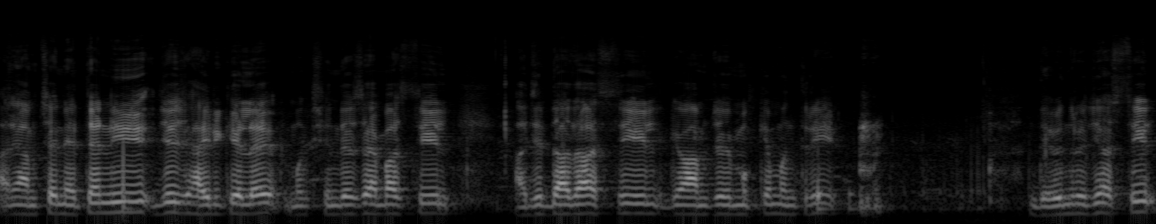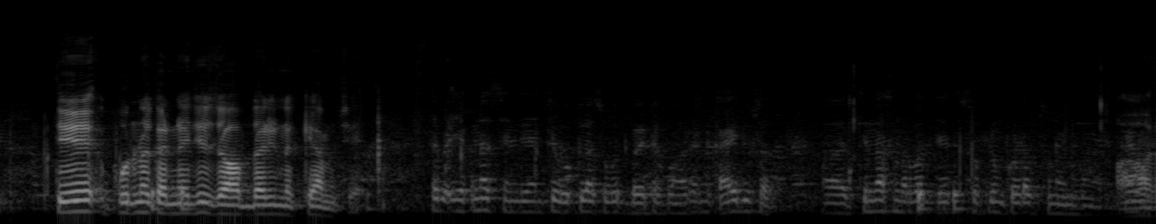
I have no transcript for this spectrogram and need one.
आणि आमच्या नेत्यांनी जे जाहीर केलं आहे मग शिंदेसाहेब असतील अजितदादा असतील किंवा आमचे मुख्यमंत्री देवेंद्रजी असतील ते पूर्ण करण्याची जबाबदारी नक्की आमची आहे. तर एकनाथ शिंदे यांची वकिलासोबत बैठक होणार आहे आणि काही दिवसात चिन्हासंदर्भात सुप्रीम कोर्टात सुनावणी होणार?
